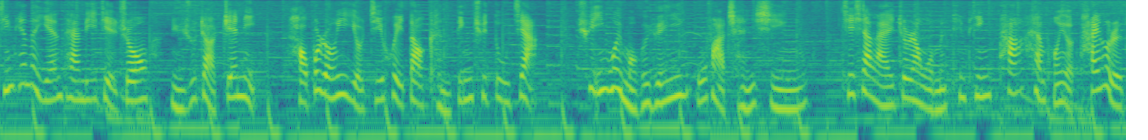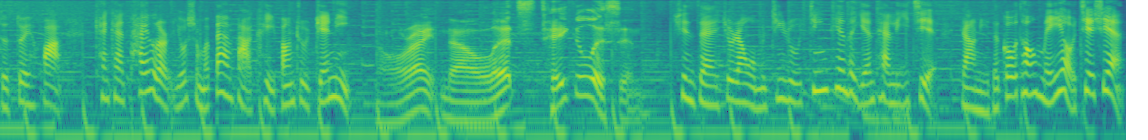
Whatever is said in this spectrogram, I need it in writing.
今天的言谈理解中，女主角 Jenny 好不容易有机会到垦丁去度假，却因为某个原因无法成行。接下来就让我们听听她和朋友 Tyler 的对话，看看 Tyler 有什么办法可以帮助 Jenny。All right, now let's take a listen. 现在就让我们进入今天的言谈理解，让你的沟通没有界限。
